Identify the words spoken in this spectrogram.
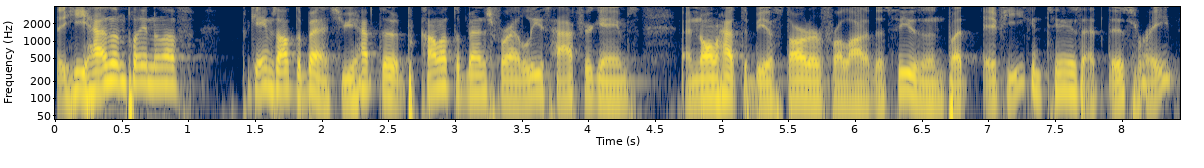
he hasn't played enough games off the bench. You have to come off the bench for at least half your games, and Norm have to be a starter for a lot of the season. But if he continues at this rate,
